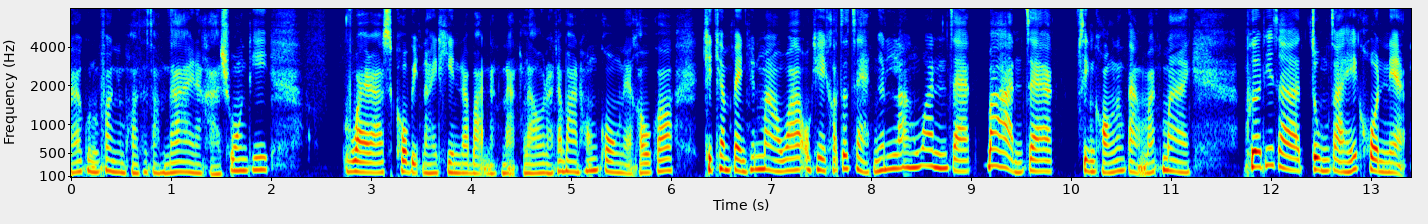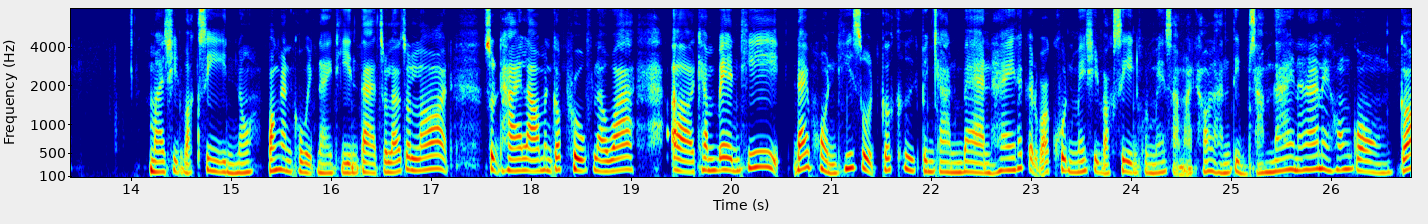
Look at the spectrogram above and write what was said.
นะคุณผู้ฟังยังพอจะจำได้นะคะ ช่วงที่ ไวรัสโควิด -19 ระบาดหนักๆแล้วรัฐบาลฮ่องกงเนี่ยเขาก็คิดแคมเปญขึ้นมาว่าโอเคเขาจะแจกเงินรางวัลแจกบ้านแจกสิ่งของต่างๆ มากมาย เพื่อที่จะจูงใจให้คนเนี่ย มาฉีดวัคซีนเนาะป้องกันโควิด -19 แต่จนแล้วจนรอดสุดท้ายแล้วมันก็พิสูจแล้วว่าแคมเปญที่ได้ผลที่สุดก็คือเป็นการแบนให้ถ้าเกิดว่าคุณไม่ฉีดวัคซีน คุณไม่สามารถเข้าร้านติ่มซำได้นะในฮ่องกงก็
